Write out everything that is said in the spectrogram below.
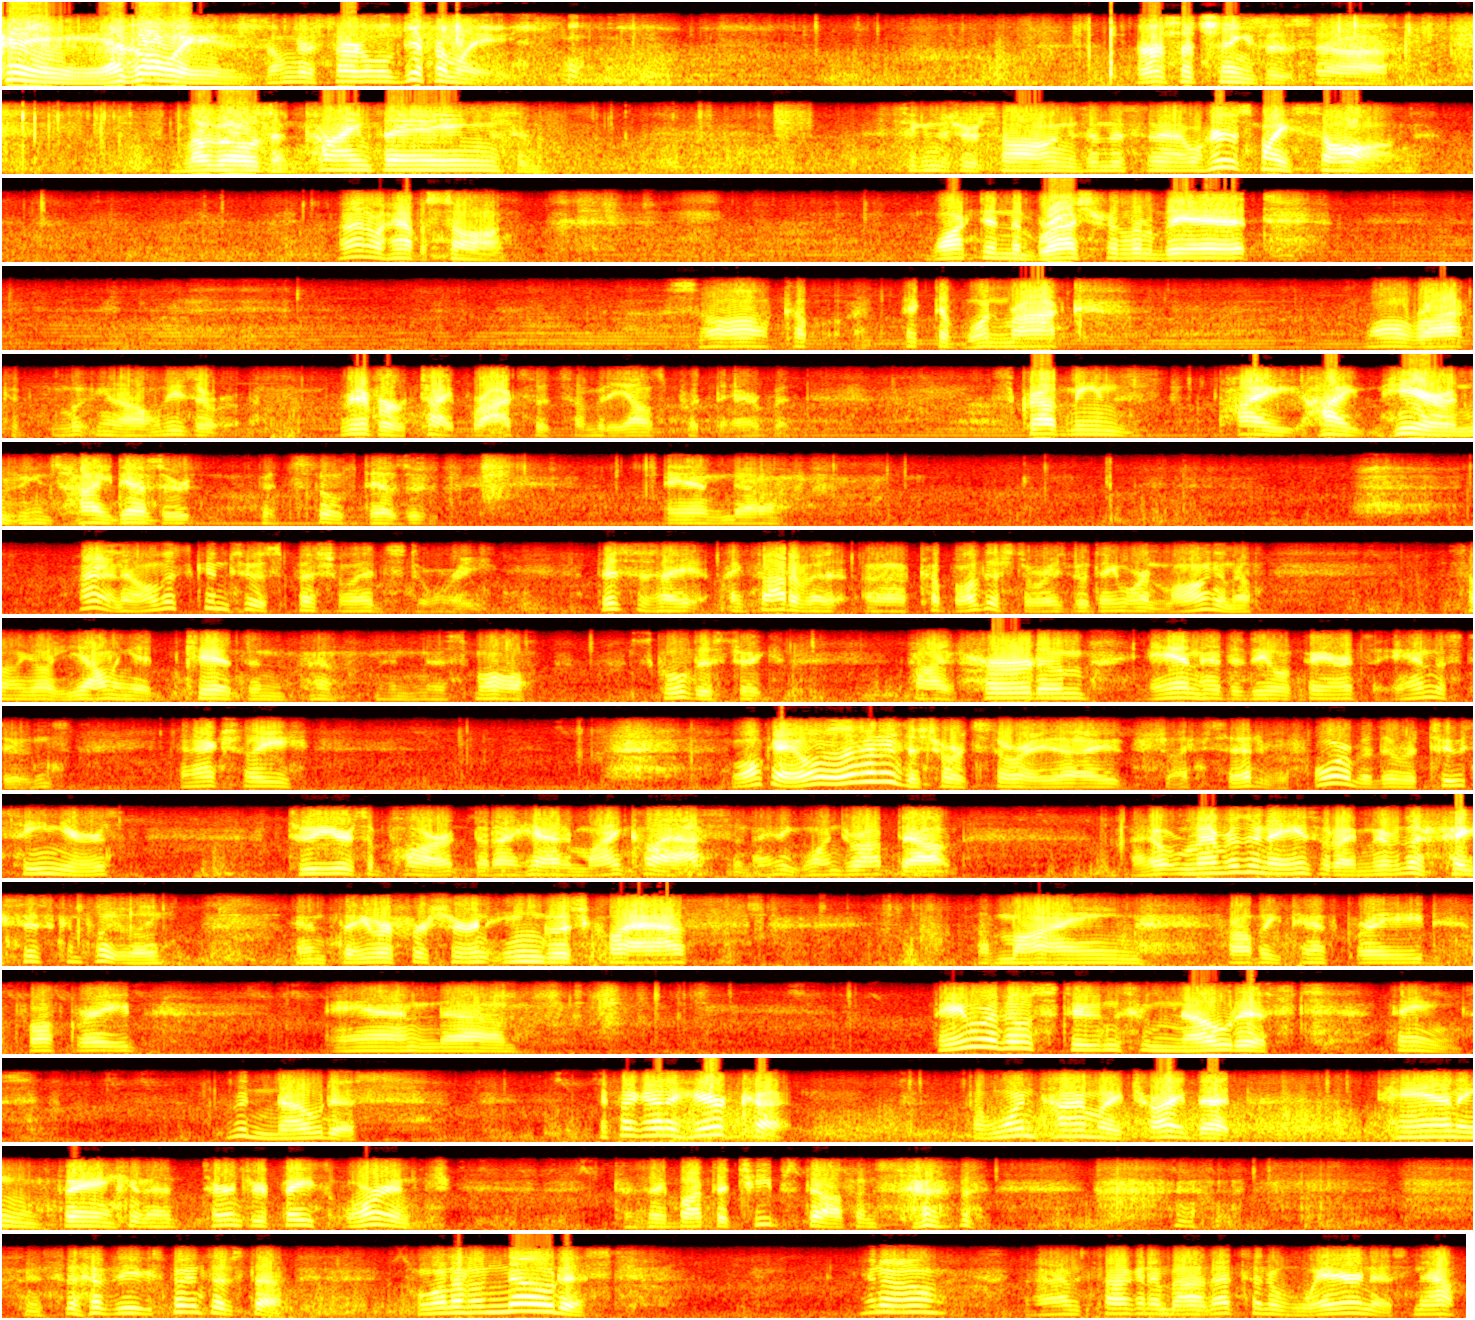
Okay, as always, I'm going to start a little differently. there are such things as uh, logos and time things and signature songs and this and that. Well, here's my song. I don't have a song. Walked in the brush for a little bit. Saw a couple. I picked up one rock small rock. You know, these are river type rocks that somebody else put there. But scrub means high, high here and means high desert, but still desert. And uh, I don't know. Let's get into a special ed story. This is I I thought of a, a couple other stories, but they weren't long enough. So I go yelling at kids in in a small school district. I've heard them and had to deal with parents and the students, and actually, well, okay, well that is a short story. I I've said it before, but there were two seniors, two years apart, that I had in my class, and I think one dropped out. I don't remember their names, but I remember their faces completely, and they were for sure in English class of mine, probably 10th grade, 12th grade, and. Uh, they were those students who noticed things. They would notice if I got a haircut. At one time I tried that tanning thing that turns your face orange because I bought the cheap stuff instead of instead of the expensive stuff. One of them noticed. You know, I was talking about that's an awareness. Now,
